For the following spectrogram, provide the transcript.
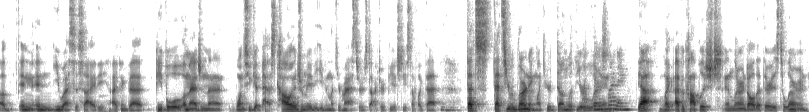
uh, in in U.S. society, I think that people imagine that once you get past college or maybe even like your master's, doctorate, PhD, stuff like that, that's that's your learning. Like you're done with your learning. learning. Yeah, like I've accomplished and learned all that there is to learn.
